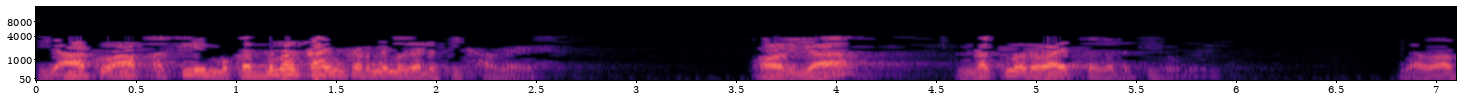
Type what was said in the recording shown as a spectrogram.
یا تو آپ اصلی مقدمہ قائم کرنے میں غلطی کھا گئے اور یا نقل و روایت میں غلطی ہو گئی۔ جب آپ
